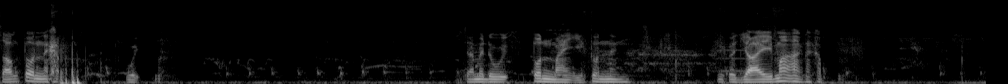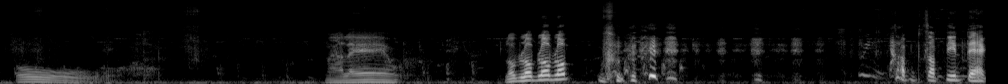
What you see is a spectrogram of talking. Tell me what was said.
สองต้นนะครับอุ้ยจะมาดูต้นใหม่อีกต้นหนึ่ง นี่ก็ใหญ่มากนะครับ โอ้ มาแล้วลบลบลบลบสับสับตีนแตก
